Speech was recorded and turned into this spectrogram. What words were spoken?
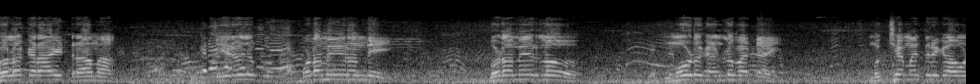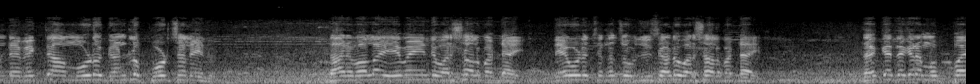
గులకరాయి డ్రామా. ఈరోజు బుడమేరు ఉంది. బుడమేరులో మూడు గంటలు పడ్డాయి. ముఖ్యమంత్రిగా ఉండే వ్యక్తి ఆ మూడు గంటలు పూడ్చలేదు. దానివల్ల ఏమైంది? వర్షాలు పడ్డాయి. దేవుడు చిన్న చూపు చూశాడు వర్షాలు పడ్డాయి. దగ్గర దగ్గర ముప్పై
